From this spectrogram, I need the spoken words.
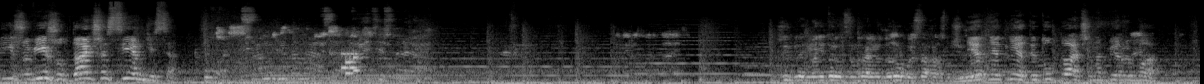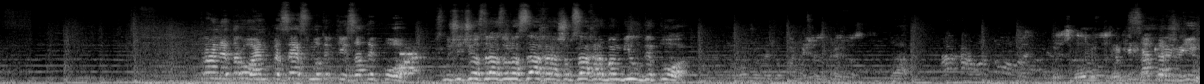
Вижу, вижу, дальше 70. Жин, блядь, мониторил центральную дорогу и сахар случился. Нет, нет, нет, идут дальше на первый бак. центральная дорога НПЗ, смотрите за депо. В случае чего сразу на сахара, чтобы сахар бомбил депо. Сахар жди.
